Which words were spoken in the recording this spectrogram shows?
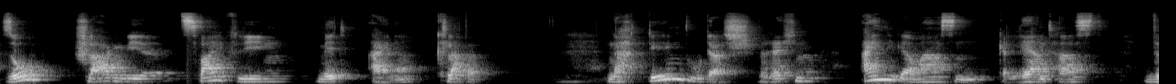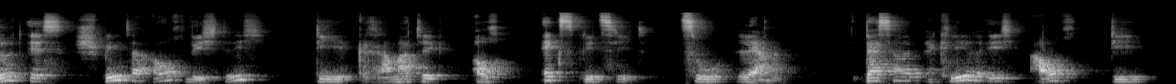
So schlagen wir zwei Fliegen mit einer Klappe. Nachdem du das Sprechen einigermaßen gelernt hast, wird es später auch wichtig, die Grammatik auch explizit zu lernen. Deshalb erkläre ich auch die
